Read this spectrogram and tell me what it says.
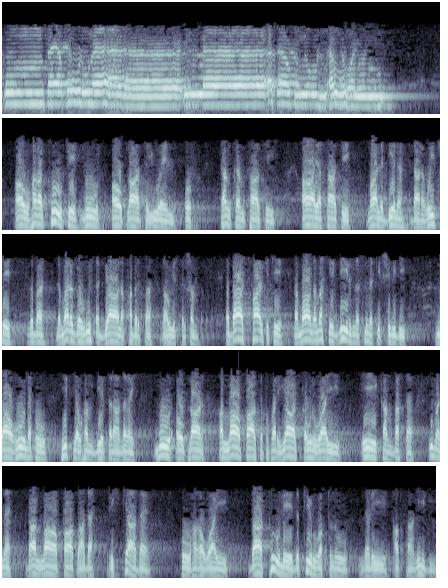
كن فيقول ما هذا إلا أساطير الأولين او هغه څوک چې مور او پلار ته ویل اوف تنګ کم تاسو آیا تاسو مال دینه داروي چې زبه لمرګ ورسته بیا له قبر څخه راويستل شم په داس حال کې چې د ما نه مخکې ډیر نسلونه تیر شوي دي لا غو نه خو هیڅ یو هم بیر ترا نه غي مور او پلار الله پاک ته په فریاد کول وایي ای کم بخته ومنه د الله پاک وعده رښتیا ده خو هغه وایي دا ټول د تیر وختونو زړې افسانې دي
